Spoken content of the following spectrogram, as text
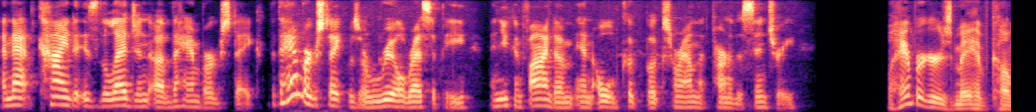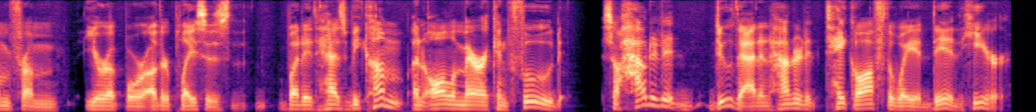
And that kind of is the legend of the Hamburg steak. But the Hamburg steak was a real recipe, and you can find them in old cookbooks around the turn of the century. Well, hamburgers may have come from Europe or other places, but it has become an all American food. So, how did it do that and how did it take off the way it did here?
